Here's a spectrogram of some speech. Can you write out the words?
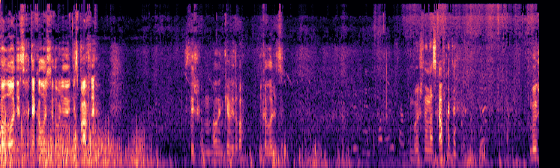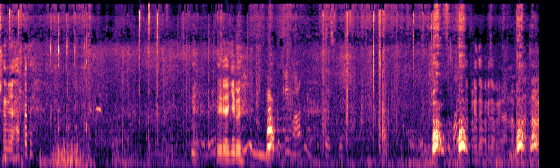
прикрашено. Це О, колодець, хоча колодець, я думаю, не, не справжнє. Слишком маленьке відро і колодець. Будеш на нас хавкати? Будеш на мене гавкати? Ні, не реагіруй. такий гарний, капець просто. Добре, добре, добре. Нам поставили.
